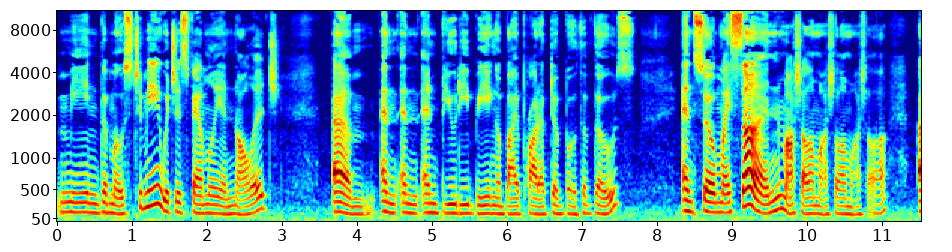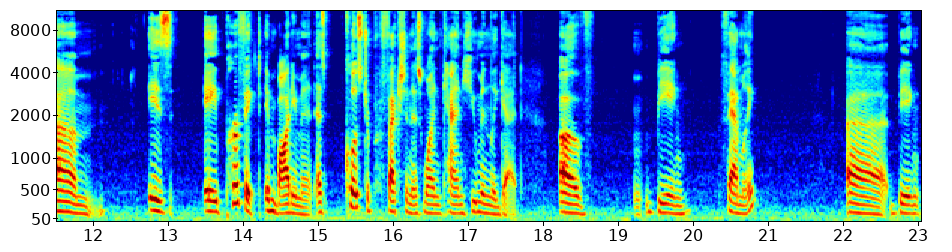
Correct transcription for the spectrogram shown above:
mean the most to me, which is family and knowledge. Um, and, and, and beauty being a byproduct of both of those. And so my son, mashallah, mashallah, mashallah, um, is a perfect embodiment, as close to perfection as one can humanly get, of being family, uh, being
